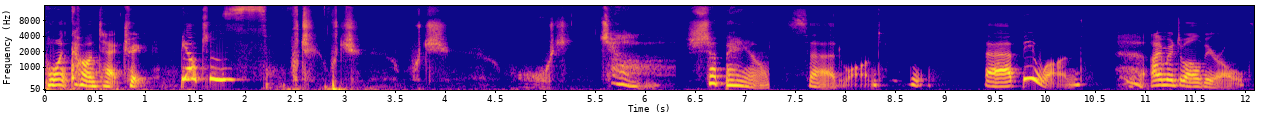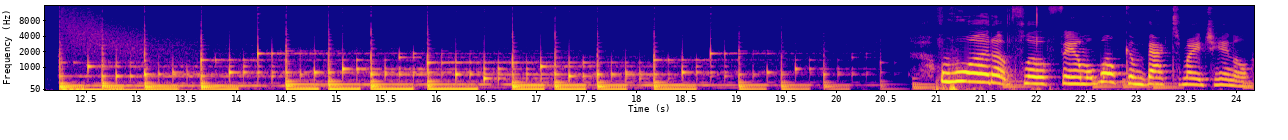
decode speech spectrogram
point contact trick. Belches. Cha. Shabam. Sad wand. Ooh. Happy wand. I'm a 12 year old. What up, Flow fam? Welcome back to my channel.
